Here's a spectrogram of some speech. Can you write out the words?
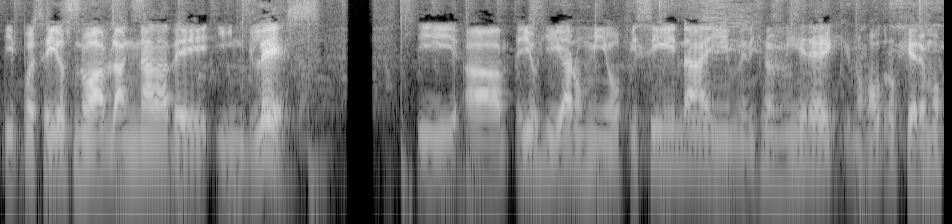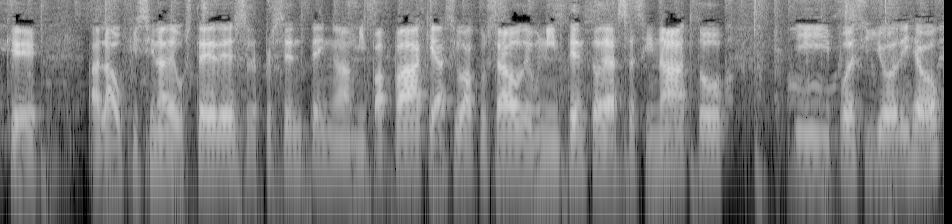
Y pues ellos no hablan nada de inglés. Y ah, ellos llegaron a mi oficina y me dijeron, mire, nosotros queremos que a la oficina de ustedes representen a mi papá que ha sido acusado de un intento de asesinato y pues yo dije, ok,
